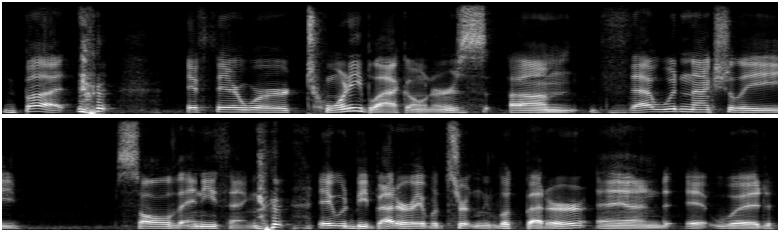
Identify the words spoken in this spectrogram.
But if there were 20 black owners, um, that wouldn't actually solve anything. it would be better. It would certainly look better, and it would,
